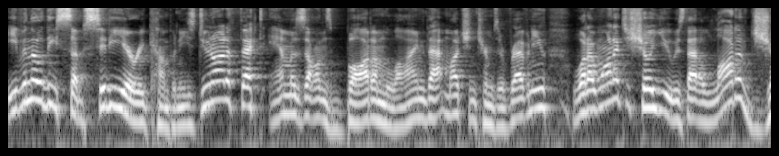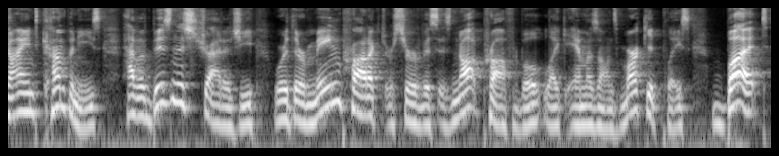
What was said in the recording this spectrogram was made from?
Even though these subsidiary companies do not affect Amazon's bottom line that much in terms of revenue, what I wanted to show you is that a lot of giant companies have a business strategy where their main product or service is not profitable, like Amazon's marketplace, but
